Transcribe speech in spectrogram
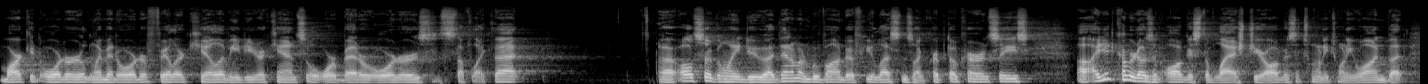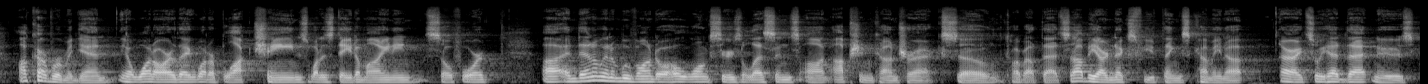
market order, limit order, fill or kill, immediate or cancel, or better orders, stuff like that. Uh, also going to, uh, then I'm going to move on to a few lessons on cryptocurrencies. Uh, I did cover those in August of last year, August of 2021, but I'll cover them again. You know, what are they? What are blockchains? What is data mining? So forth. Uh, and then I'm going to move on to a whole long series of lessons on option contracts. So talk about that. So that'll be our next few things coming up. All right, so we had that news.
